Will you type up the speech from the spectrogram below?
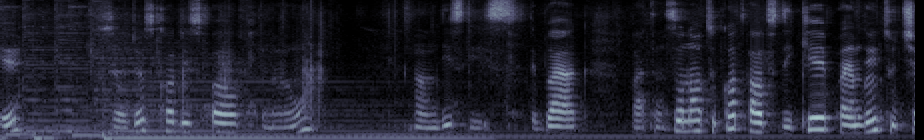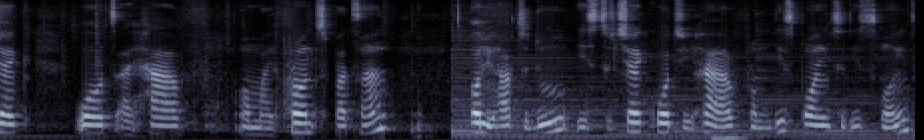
okay? So just cut this off now and this is the back pattern. So now to cut out the cape i am going to check what i have on my front pattern. All you have to do is to check what you have from this point to this point.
